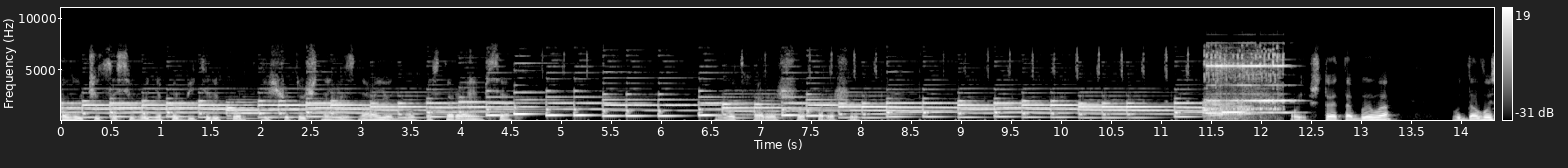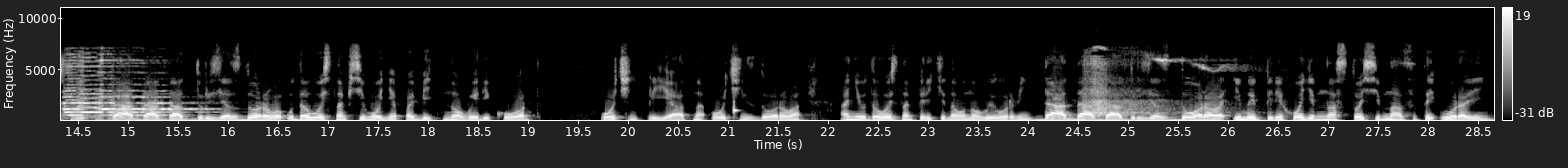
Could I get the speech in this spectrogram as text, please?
получится сегодня побить рекорд. Еще точно не знаю, но постараемся. Вот, хорошо, хорошо. Ой, что это было? Удалось. Да, да, да, друзья, здорово. Удалось нам сегодня побить новый рекорд. Очень приятно, очень здорово а не удалось нам перейти на новый уровень. Да, да, да, друзья, здорово. И мы переходим на 117 уровень.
